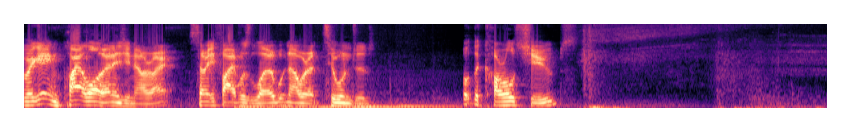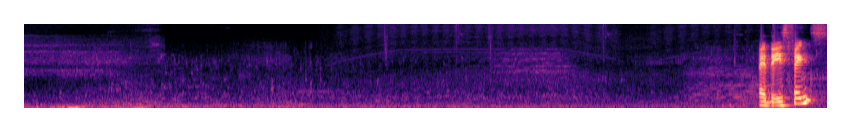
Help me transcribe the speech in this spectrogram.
We're getting quite a lot of energy now, right? 75 was low, but now we're at 200. Put the coral tubes. Hey, these things?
